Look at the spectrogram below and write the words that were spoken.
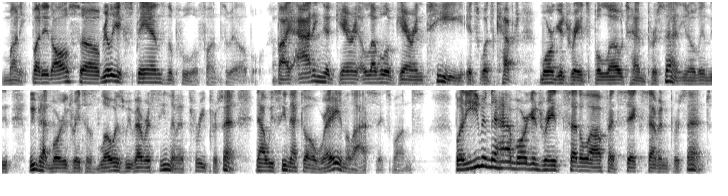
money. But it also really expands the pool of funds available. By adding a, guarantee, a level of guarantee, it's what's kept mortgage rates below 10%. You know, these, we've had mortgage rates as low as we've ever seen them at 3%. Now we've seen that go away in the last six months. But even to have mortgage rates settle off at six, seven percent,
